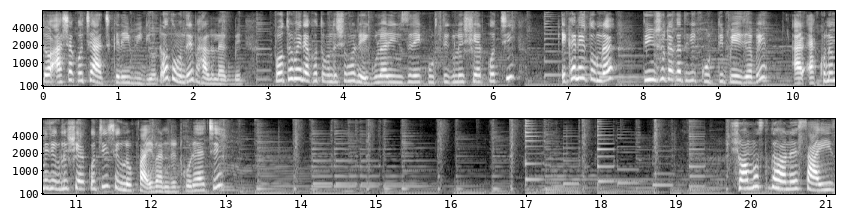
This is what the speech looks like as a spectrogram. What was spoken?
তো আশা করছি আজকের এই ভিডিওটাও তোমাদের ভালো লাগবে। প্রথমে দেখো তোমাদের সঙ্গে রেগুলার ইউজের এই কুর্তিগুলো শেয়ার করছি। এখানে তোমরা তিনশো টাকা থেকে কুর্তি পেয়ে যাবে। আর এখন আমি যেগুলো শেয়ার করছি, সেগুলো ফাইভ হান্ড্রেড করে আছে। সমস্ত ধরনের সাইজ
